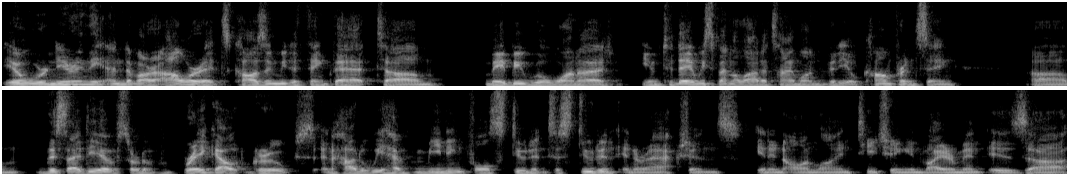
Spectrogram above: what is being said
you know we're nearing the end of our hour it's causing me to think that um, maybe we'll want to you know today we spent a lot of time on video conferencing um, this idea of sort of breakout groups and how do we have meaningful student to student interactions in an online teaching environment is uh,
